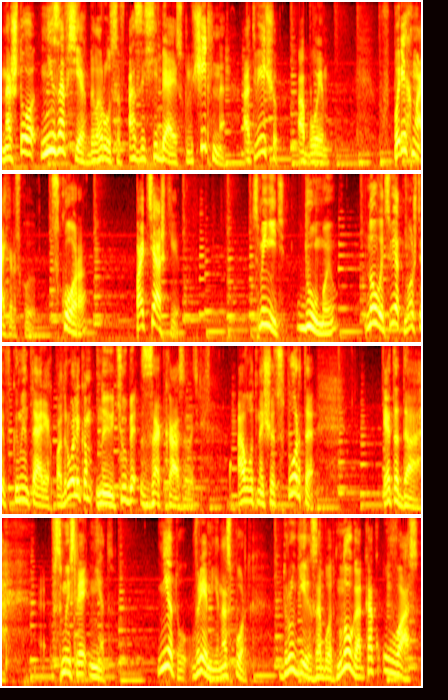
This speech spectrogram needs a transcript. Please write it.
На что не за всех белорусов, а за себя исключительно отвечу обоим. В парикмахерскую скоро. Подтяжки сменить думаю. Новый цвет можете в комментариях под роликом на YouTube заказывать. А вот насчет спорта, это да. В смысле нет нету времени на спорт. Других забот много, как у вас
